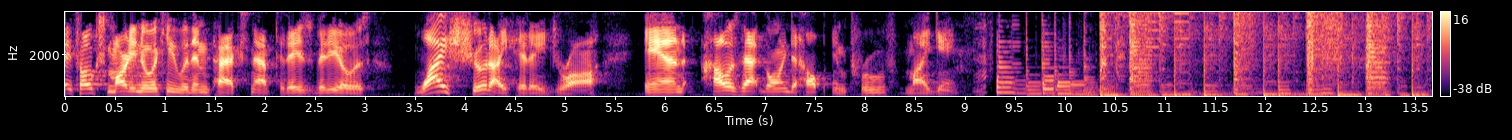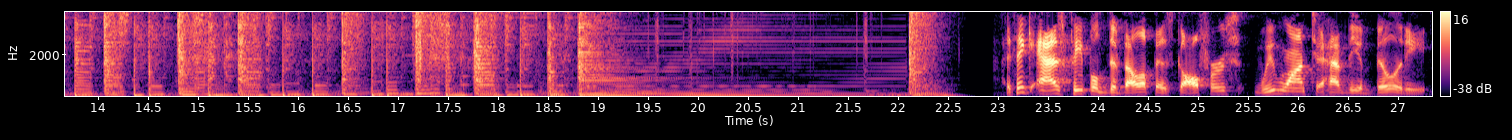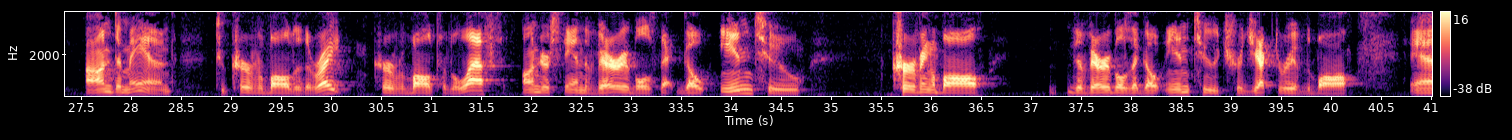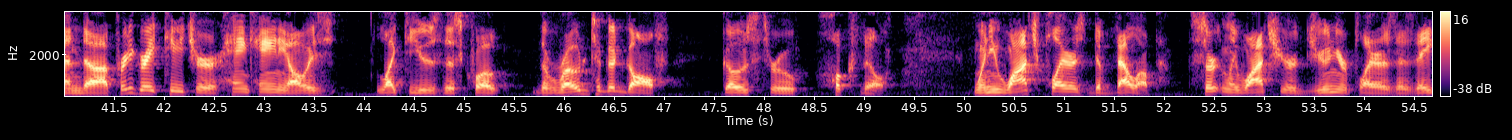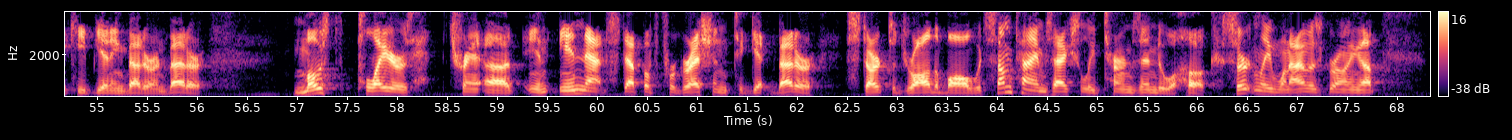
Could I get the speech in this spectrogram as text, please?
Hey folks, Marty Nowicki with Impact Snap. Today's video is why should I hit a draw and how is that going to help improve my game? I think as people develop as golfers, we want to have the ability on demand to curve a ball to the right, curve a ball to the left, understand the variables that go into curving a ball, the variables that go into trajectory of the ball. And uh, pretty great teacher, Hank Haney, always liked to use this quote, the road to good golf goes through Hookville. When you watch players develop, certainly watch your junior players as they keep getting better and better. Most players uh, in, in that step of progression to get better, start to draw the ball, which sometimes actually turns into a hook. Certainly when I was growing up,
